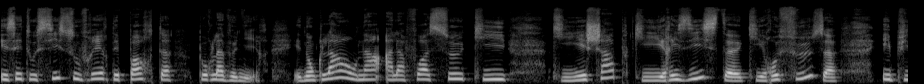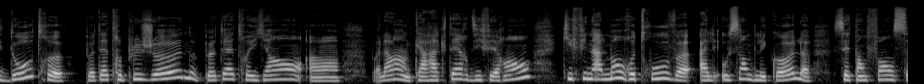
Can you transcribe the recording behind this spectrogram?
Et c'est aussi s'ouvrir des portes pour l'avenir. Et donc là, on a à la fois ceux qui, qui échappent, qui résistent, qui refusent, et puis d'autres peut-être plus jeunes, peut-être ayant un, voilà, un caractère différent, qui finalement retrouvent au sein de l'école cette enfance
